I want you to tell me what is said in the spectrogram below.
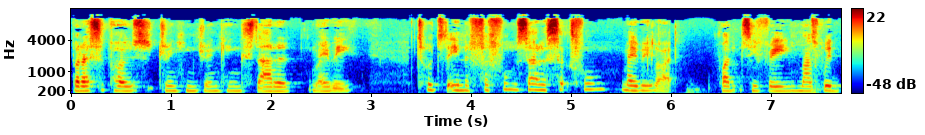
But I suppose drinking, drinking started maybe towards the end of fifth form, start of sixth form. Maybe like once every month we'd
